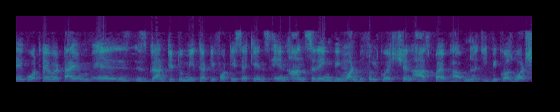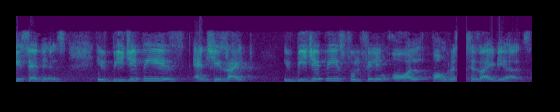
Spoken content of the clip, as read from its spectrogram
take whatever time is, is granted to me, 30, 40 seconds, in answering the wonderful question asked by Bhavna ji. Because what she said is, if BJP is, and she's right, if BJP is fulfilling all Congress's ideas,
